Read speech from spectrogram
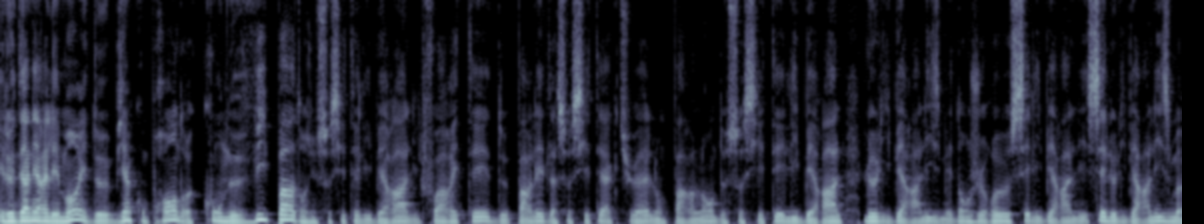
Et le dernier élément est de bien comprendre qu'on ne vit pas dans une société libérale. Il faut arrêter de parler de la société actuelle en parlant de société libérale. Le libéralisme est dangereux, c'est le libéralisme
